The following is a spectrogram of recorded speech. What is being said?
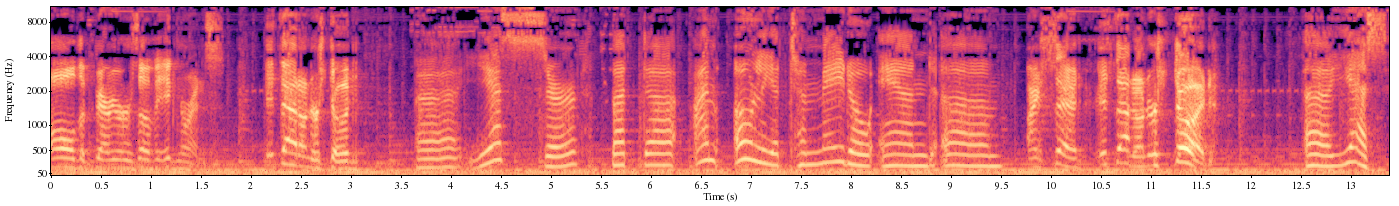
all the barriers of ignorance. Is that understood? Uh, yes, sir. But, uh, I'm only a tomato and, um, I said, is that understood? uh, yes.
